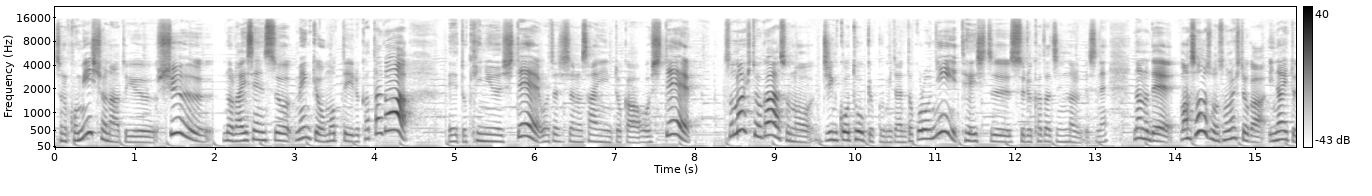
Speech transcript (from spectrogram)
そのコミッショナーという州のライセンスを免許を持っている方が、えー、と記入して私たちのサインとかをしてその人がその人口当局みたいなところに提出する形になるんですね。なので、まあ、そもそもその人がいないと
